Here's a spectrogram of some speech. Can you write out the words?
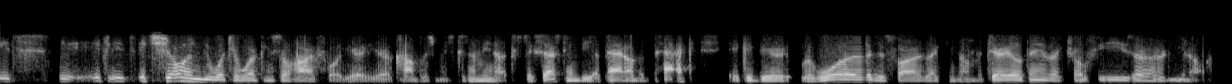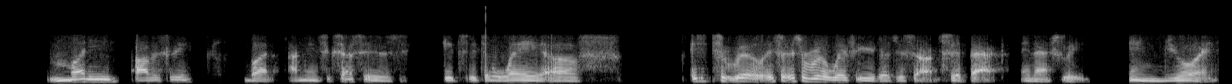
it's it's it's it's showing you what you're working so hard for your your accomplishments. Because I mean, success can be a pat on the back. It could be rewards as far as like you know material things like trophies or you know money, obviously. But I mean, success is it's it's a way of it's a real it's a, it's a real way for you to just uh, sit back and actually enjoy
